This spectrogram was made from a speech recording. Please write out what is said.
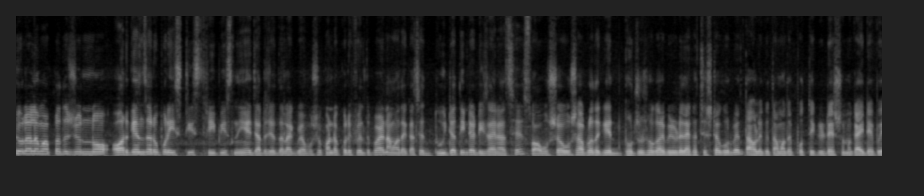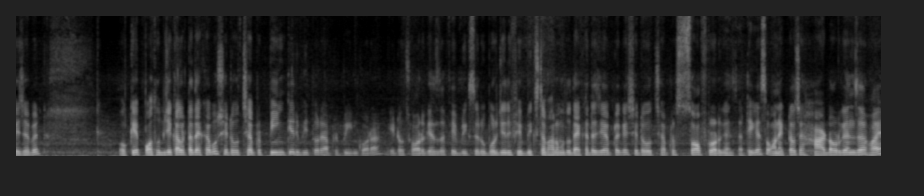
চলে এলাম আপনাদের জন্য অর্গ্যানজার উপর স্টিচ থ্রি পিস নিয়ে। যারা যেটা লাগবে অবশ্যই কন্ট্যাক্ট করে ফেলতে পারেন। আমাদের কাছে দুইটা, তিনটা ডিজাইন আছে। সো অবশ্যই অবশ্যই আপনাদেরকে ধৈর্য সহকারে ভিডিওটা দেখার চেষ্টা করবেন। তাহলে কিন্তু আমাদের প্রত্যেকটি ড্রেস সম্পর্কে আইডিয়া পেয়ে যাবেন। ওকে, প্রথম যে কালারটা দেখাবো সেটা হচ্ছে আপনার পিঙ্কের ভিতরে আপনার পিঙ্ক করা। এটা হচ্ছে অর্গ্যানজা ফেব্রিক্সের উপর। যদি ফেব্রিক্সটা ভালো মতো দেখাতে যায় আপনাকে, সেটা হচ্ছে আপনার সফট অর্গ্যানজা ঠিক আছে? অনেকটা হচ্ছে হার্ড অর্গ্যানজা হয়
